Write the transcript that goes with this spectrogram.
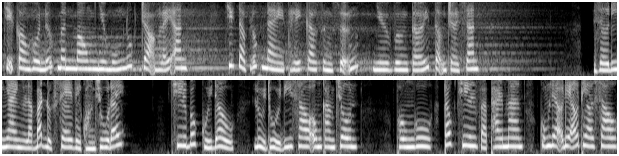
Chỉ còn hồ nước mênh mông như muốn nuốt trọn lấy anh. Chiếc đập lúc này thấy cao sừng sững như vươn tới tận trời xanh. Giờ đi nhanh là bắt được xe về Quảng Chu đấy. chilbok cúi đầu, lủi thủi đi sau ông Kang Chôn. Pongu, Tóc và Palman cũng lẹo đẽo theo sau.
